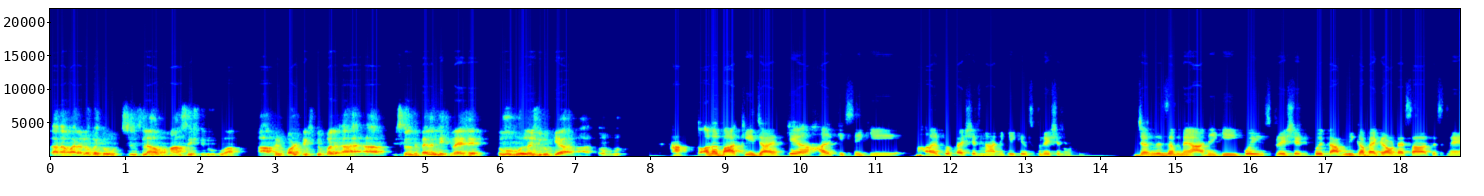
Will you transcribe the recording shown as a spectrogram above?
زیادہ وائرل ہو گئی تو سلسلہ وہاں سے شروع ہوا۔ پھر پالیٹکس کے اوپر جس طرح سے پہلے لکھ رہے تھے، تو وہ بولنا شروع کیا۔ تو وہ ہاں تو اگر بات کی جائے کہ ہر کسی کی، ہر پروفیشن میں آنے کی ایک انسپریشن ہوتی ہے۔ جرنلزم میں آنے کی کوئی انسپریشن کوئی فیملی کا بیک گراؤنڈ ایسا جس میں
